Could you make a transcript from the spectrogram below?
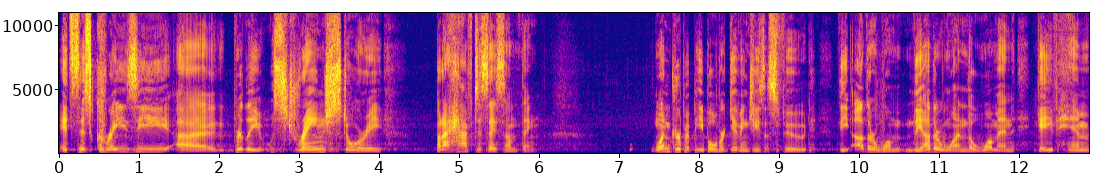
It's this crazy, uh, really strange story, but I have to say something one group of people were giving Jesus food. The other one, the other one, the woman gave him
